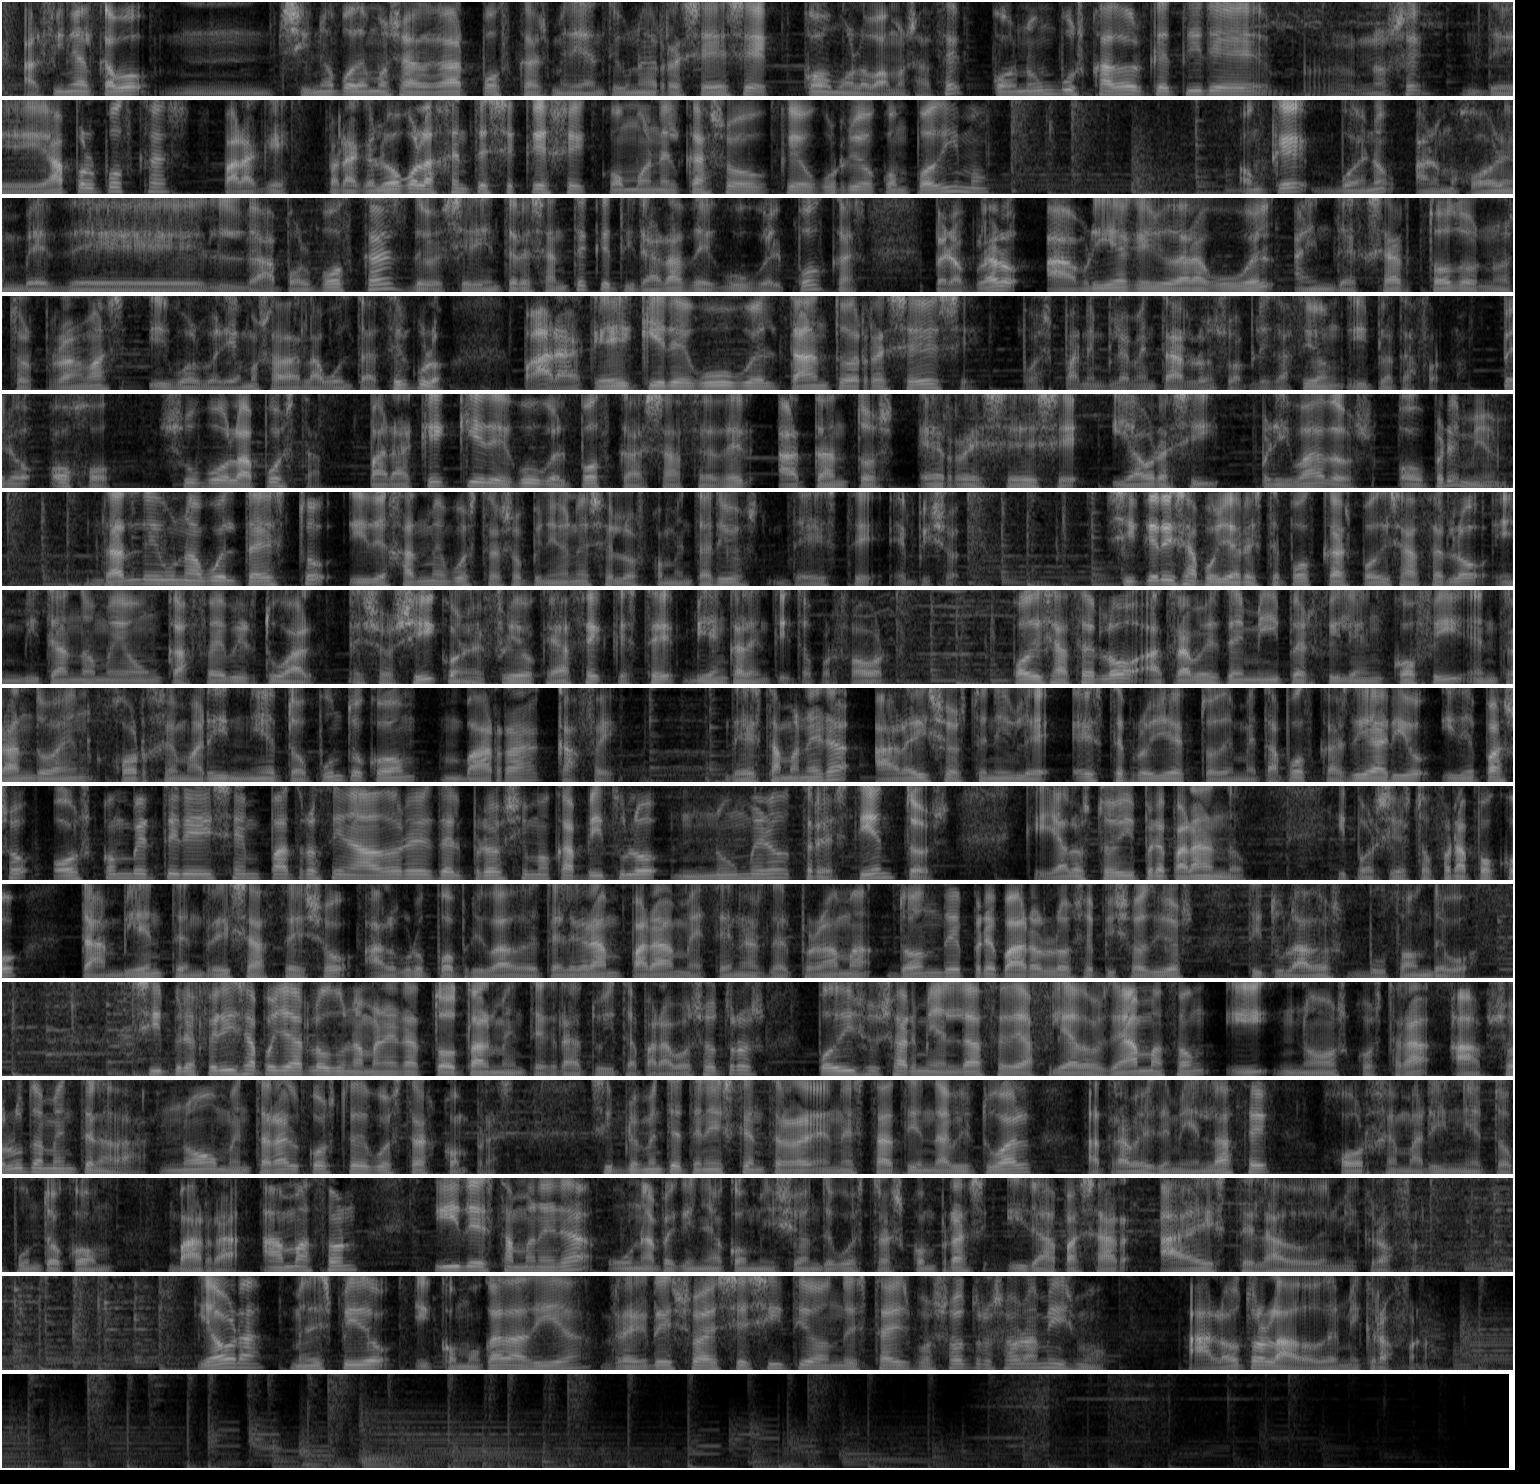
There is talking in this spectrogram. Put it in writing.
Al fin y al cabo, mm, si no podemos agregar podcast mediante un RSS, ¿cómo lo vamos a hacer? ¿Con un buscador que tire, pues, no sé, de Apple Podcast? ¿Para qué? ¿Para que luego la gente se queje como en el caso que ocurrió con Podimo? Aunque, bueno, a lo mejor en vez de Apple Podcast sería interesante que tirara de Google Podcast. Pero claro, habría que ayudar a Google a indexar todos nuestros programas y volveríamos a dar la vuelta al círculo. ¿Para qué quiere Google tanto RSS? Pues para implementarlo en su aplicación y plataforma. Pero ojo, subo la apuesta. ¿Para qué quiere Google Podcast acceder a tantos RSS y ahora sí, privados o premium? Dadle una vuelta a esto y dejadme vuestras opiniones en los comentarios de este episodio. Si queréis apoyar este podcast podéis hacerlo invitándome a un café virtual, eso sí, con el frío que hace, que esté bien calentito, por favor. Podéis hacerlo a través de mi perfil en Coffee entrando en jorgemarinieto.com barra café. De esta manera haréis sostenible este proyecto de Metapodcast Diario y de paso os convertiréis en patrocinadores del próximo capítulo número 300, que ya lo estoy preparando. Y por si esto fuera poco, también tendréis acceso al grupo privado de Telegram para mecenas del programa, donde preparo los episodios titulados Buzón de Voz. Si preferís apoyarlo de una manera totalmente gratuita para vosotros, podéis usar mi enlace de afiliados de Amazon y no os costará absolutamente nada, no aumentará el coste de vuestras compras. Simplemente tenéis que entrar en esta tienda virtual a través de mi enlace jorgemarinieto.com barra Amazon y de esta manera una pequeña comisión de vuestras compras irá a pasar a este lado del micrófono. Y ahora me despido y como cada día regreso a ese sitio donde estáis vosotros ahora mismo, al otro lado del micrófono.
